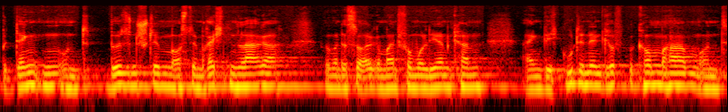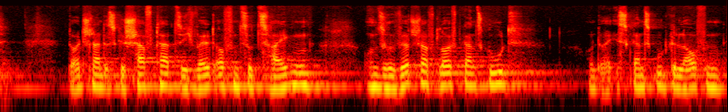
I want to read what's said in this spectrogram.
Bedenken und bösen Stimmen aus dem rechten Lager, wenn man das so allgemein formulieren kann, eigentlich gut in den Griff bekommen haben und Deutschland es geschafft hat, sich weltoffen zu zeigen Unsere Wirtschaft läuft ganz gut und ist ganz gut gelaufen.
